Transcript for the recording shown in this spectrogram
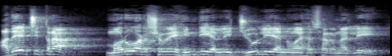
ಅದೇ ಚಿತ್ರ ಮರು ವರ್ಷವೇ ಹಿಂದಿಯಲ್ಲಿ ಜೂಲಿ ಎನ್ನುವ ಹೆಸರಿನಲ್ಲಿ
